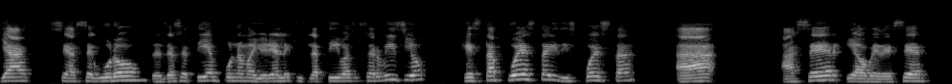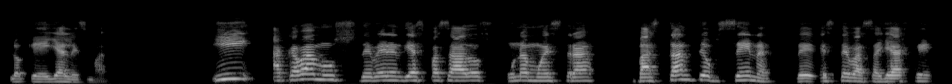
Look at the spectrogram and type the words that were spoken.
ya se aseguró desde hace tiempo una mayoría legislativa a su servicio, que está puesta y dispuesta a hacer y a obedecer lo que ella les manda. Y acabamos de ver en días pasados una muestra bastante obscena de este vasallaje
